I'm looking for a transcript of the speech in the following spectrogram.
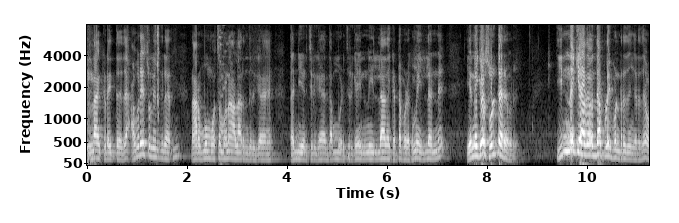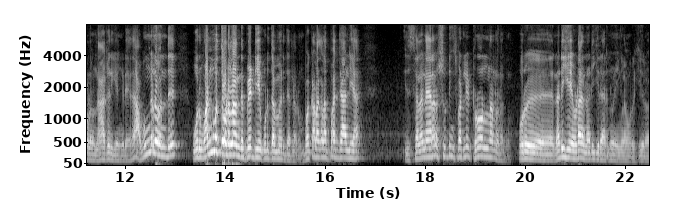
எல்லாம் கிடைத்தது. அவரே சொல்லியிருக்கிறார் நான் ரொம்ப மோசமான ஆளாக இருந்திருக்கிறேன். தண்ணி அடிச்சிருக்கேன் தம் அடிச்சிருக்கேன். இன்னும் இல்லாத கெட்ட பழக்கமே இல்லைன்னு என்னைக்கோ சொல்லிட்டார் அவர். இன்றைக்கி அதை வந்து அப்ளை பண்ணுறதுங்கிறது அவ்வளோ நாகரிகம் கிடையாது. அவங்கள வந்து ஒரு வன்மத்தோடலாம் அந்த பேட்டியை கொடுத்த மாதிரி தெரில ரொம்ப கலகலப்பாக ஜாலியாக இது சில நேரம் ஷூட்டிங் ஸ்பாட்லேயே ட்ரோல்லாம் நடக்கும். ஒரு நடிகையோட நடிக்கிறாருன்னு வைங்களேன் ஒரு ஹீரோ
